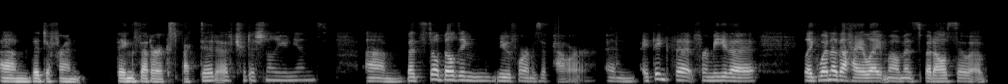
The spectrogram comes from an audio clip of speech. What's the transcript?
um, the different things that are expected of traditional unions, um, but still building new forms of power. And I think that for me, the like one of the highlight moments, but also a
